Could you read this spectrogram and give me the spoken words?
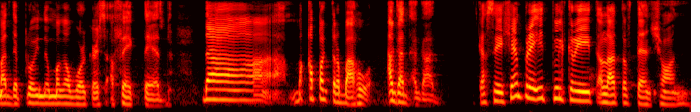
mag-deploy ng mga workers affected na makapagtrabaho agad-agad. Kasi syempre, it will create a lot of tension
